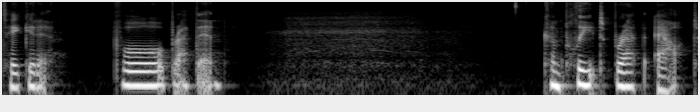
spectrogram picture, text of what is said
Take it in, full breath in, complete breath out.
